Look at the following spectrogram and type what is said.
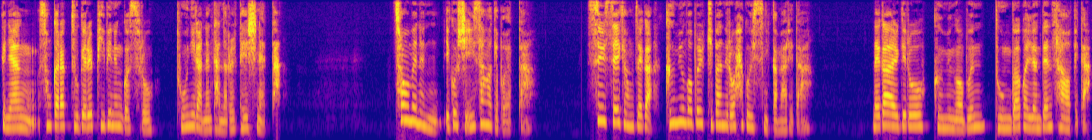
그냥 손가락 두 개를 비비는 것으로 돈이라는 단어를 대신했다. 처음에는 이것이 이상하게 보였다. 스위스의 경제가 금융업을 기반으로 하고 있으니까 말이다. 내가 알기로 금융업은 돈과 관련된 사업이다.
